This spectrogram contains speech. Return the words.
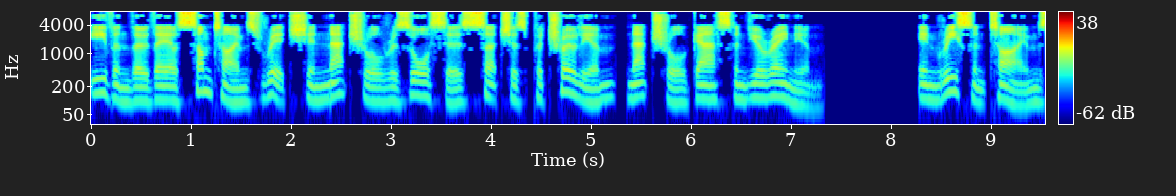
even though they are sometimes rich in natural resources such as petroleum, natural gas and uranium. In recent times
